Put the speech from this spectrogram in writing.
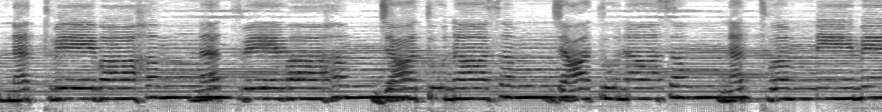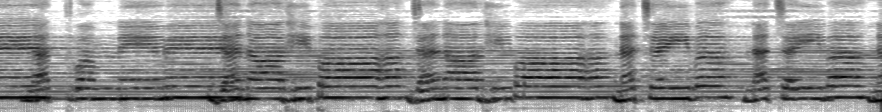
न त्वेवाहं न त्वेवाहं जातु नासं जातु नासं न त्वं नेमे न त्वं नेमे जनाधिपाः जनाधिपाः न चैव न चैव न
